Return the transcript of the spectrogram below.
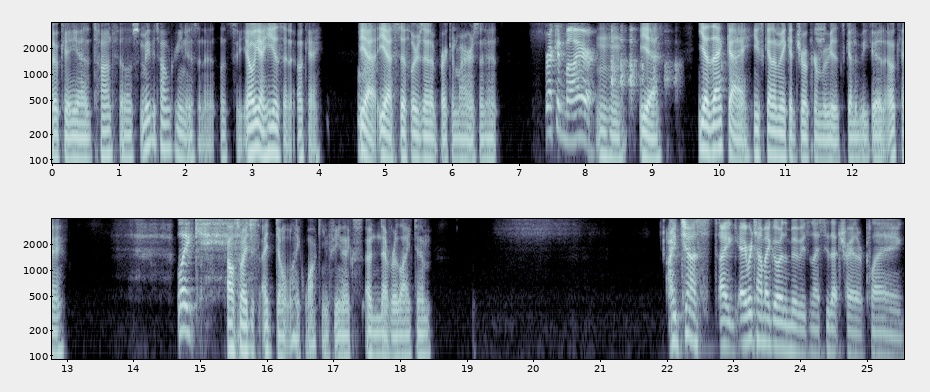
Okay, yeah, Todd Phillips. Maybe Tom Green is in it. Let's see. Oh yeah, he is in it. Okay. Yeah, yeah, Stifler's in it. Breckin Meyer's in it. Breckin Meyer. Mhm. Yeah. Yeah, that guy. He's gonna make a Joker movie that's gonna be good. Okay. like, Also, I just I don't like Joaquin Phoenix. I've never liked him. I just, I every time I go to the movies and I see that trailer playing,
